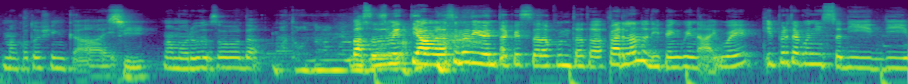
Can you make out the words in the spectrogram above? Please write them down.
Makoto Shinkai. Sì. Mamoru Soda. Madonna, Mamoru Basta, smettiamola, se no diventa questa la puntata. Parlando di Penguin Highway, il protagonista di, di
